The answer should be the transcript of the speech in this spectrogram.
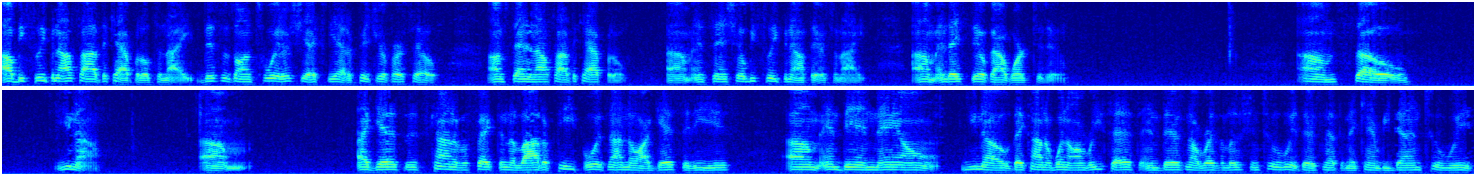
I'll be sleeping outside the Capitol tonight. This was on Twitter. She actually had a picture of herself um, standing outside the Capitol um, and saying she'll be sleeping out there tonight. Um, and they still got work to do. Um, so, you know, um, I guess it's kind of affecting a lot of people. It's not, no, I guess it is. Um, and then now, you know, they kind of went on recess and there's no resolution to it. There's nothing that can be done to it.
